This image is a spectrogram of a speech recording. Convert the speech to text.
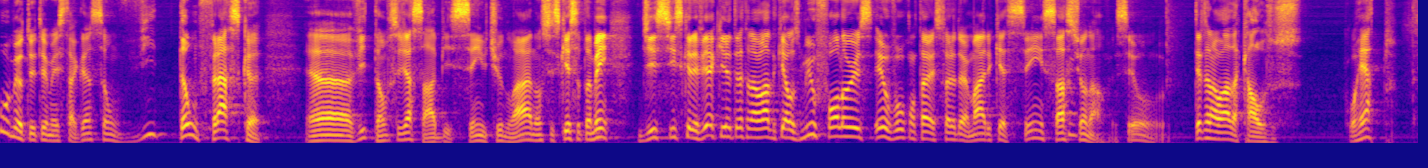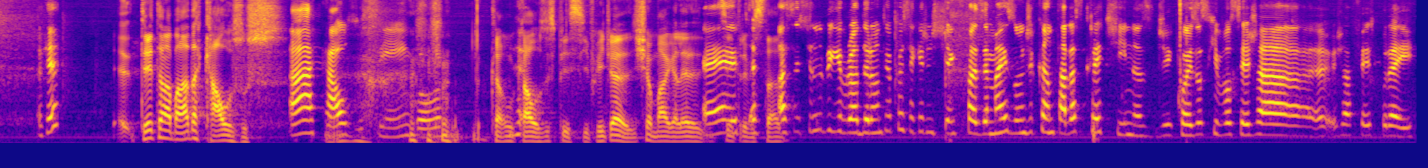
O meu Twitter e meu Instagram são Vitão Frasca. Uh, Vitão, você já sabe, sem o tio no ar. Não se esqueça também de se inscrever aqui no Treta na Balada, que é os mil followers. Eu vou contar a história do armário, que é sensacional. Vai ser o Treta na Balada Causos. Correto? O quê? É, treta na balada causos. Ah, causos, sim, boa. um caos específico. A gente vai chamar a galera é, de ser entrevistada. Assistindo Big Brother ontem, eu pensei que a gente tinha que fazer mais um de cantar as cretinas, de coisas que você já, já fez por aí.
